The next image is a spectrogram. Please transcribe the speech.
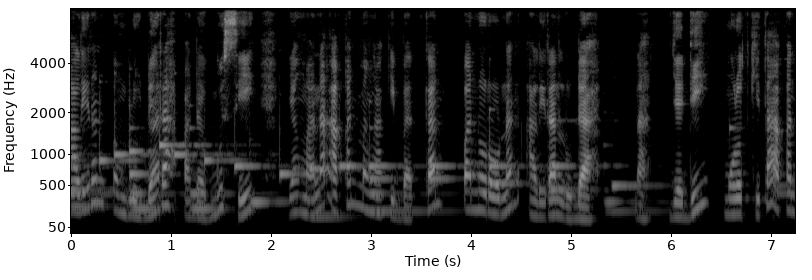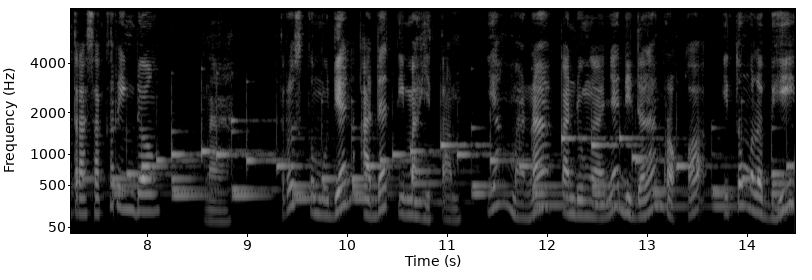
aliran pembuluh darah pada gusi yang mana akan mengakibatkan penurunan aliran ludah. Nah, jadi mulut kita akan terasa kering dong. Nah, terus kemudian ada timah hitam yang mana kandungannya di dalam rokok itu melebihi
